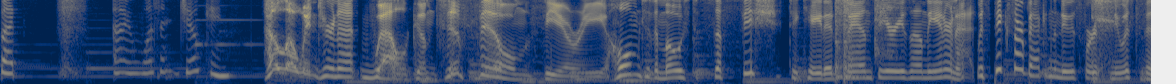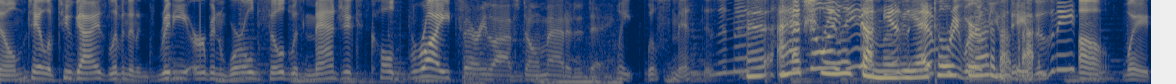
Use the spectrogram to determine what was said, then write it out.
But I wasn't joking. Hello, Internet! Welcome to Film Theory, home to the most sophisticated fan theories on the internet. With Pixar back in the news for its newest film, Tale of Two Guys living in a gritty urban world filled with magic called Bright. Fairy lives don't matter today. Wait, Will Smith is in this? Uh, I had actually no like idea. that He is movie. I totally everywhere forgot these about days, that. isn't he? Oh, wait,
